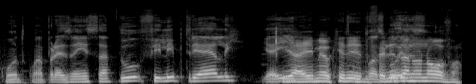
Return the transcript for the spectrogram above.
conto com a presença do Felipe Trielli. E aí, E aí, meu querido, feliz coisas? ano novo.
